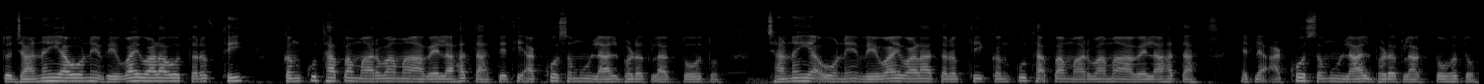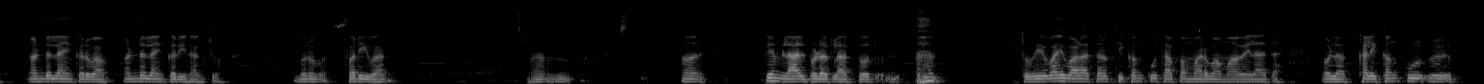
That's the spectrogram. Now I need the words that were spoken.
તો જાનૈયાઓને વેવાઈવાળાઓ તરફથી કંકુ થાપા મારવામાં આવેલા હતા. તેથી આખો સમૂહ લાલ ભડક લાગતો હતો. જાનૈયાઓને વેવાઈવાળા તરફથી કંકુ થાપા મારવામાં આવેલા હતા. એટલે આખો સમૂહ લાલ ભડક લાગતો હતો. અંડરલાઈન કરવા, અંડરલાઈન કરી નાખજો. બરાબર? ફરીવાર. કેમ લાલ ભડક લાગતો હતો? તો વેવાઈવાળા તરફથી કંકુ થાપા મારવામાં આવેલા હતા. ઓલા ખાલી કંકુ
